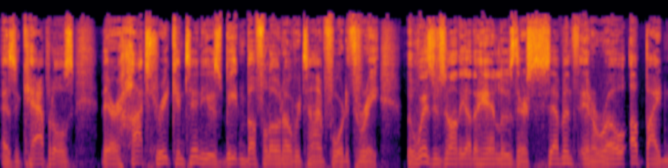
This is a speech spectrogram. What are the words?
as the Capitals, their hot streak continues, beating Buffalo in overtime 4 to 3. The Wizards, on the other hand, lose their seventh in a row, up by 19.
